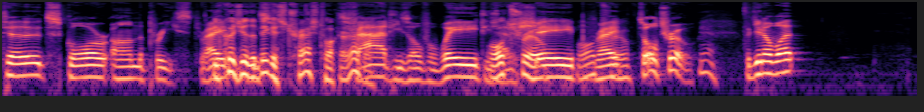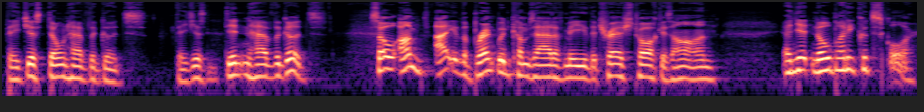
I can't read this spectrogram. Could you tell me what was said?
to score on the priest, right? Because you're the He's biggest trash talker ever. fat, he's overweight, he's All out true. of shape, All right? true. It's all true. Yeah. But you know what? They just don't have the goods. They just didn't have the goods. So I'm I the Brentwood comes out of me, the trash talk is on, and yet nobody could score.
